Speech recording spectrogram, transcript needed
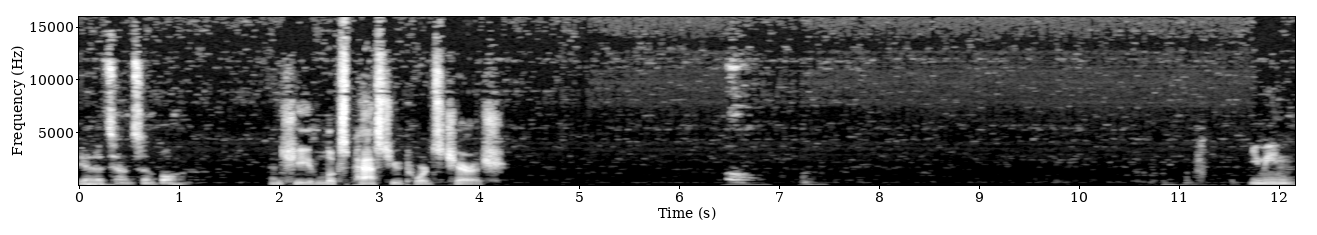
Yeah, that sounds simple. And she looks past you towards Cherish. You mean?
